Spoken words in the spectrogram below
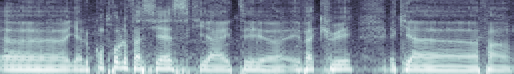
Euh, il y a le contrôle de faciès qui a été euh, évacué et qui a, enfin,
